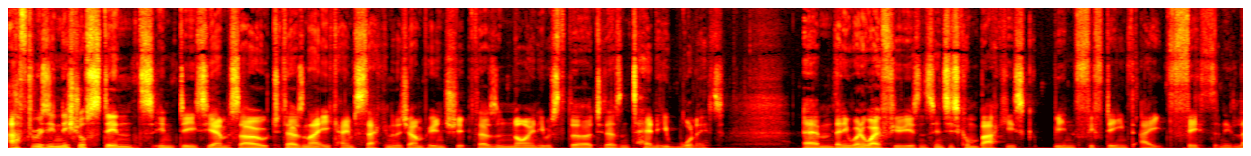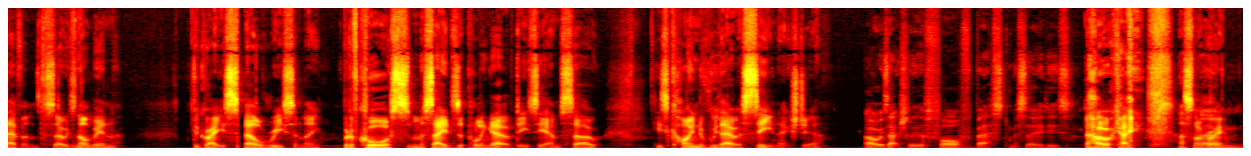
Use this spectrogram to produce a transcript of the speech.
after his initial stint in DTM. So 2008 he came second in the championship. 2009 he was third. 2010 he won it. Um, then he went away a few years, and since he's come back, he's been 15th, 8th, 5th, and 11th. So it's not been the greatest spell recently. But of course, Mercedes are pulling out of DTM, so he's kind of without a seat next year. Oh, he's actually the fourth best Mercedes. Oh, okay, that's not great. Um,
